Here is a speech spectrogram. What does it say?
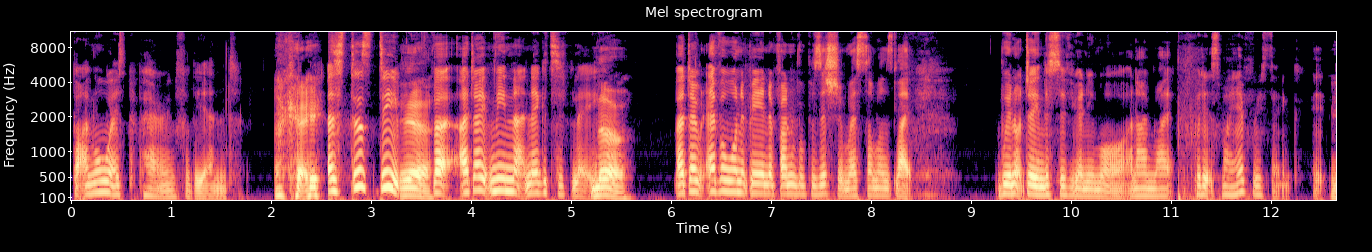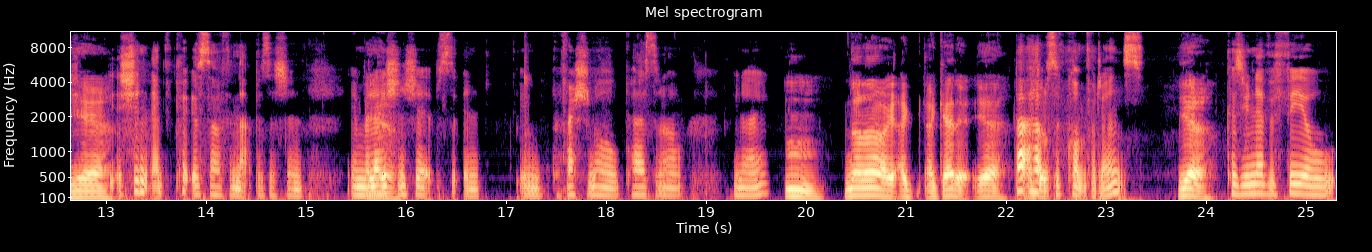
but I'm always preparing for the end. Okay. It's just deep, Yeah. but I don't mean that negatively. No. I don't ever want to be in a vulnerable position where someone's like, we're not doing this with you anymore. And I'm like, but it's my everything. It, Yeah. it shouldn't ever put yourself in that position in relationships, in, in professional, personal, you know? Mm. No, no, I, I I get it. Yeah. That I helps don't- with confidence Yeah. because you never feel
